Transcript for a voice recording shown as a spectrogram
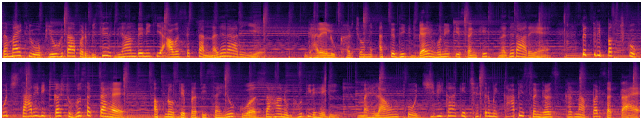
समय की उपयोगिता पर विशेष ध्यान देने की आवश्यकता नज़र आ रही है। घरेलू खर्चों में अत्यधिक व्यय होने के संकेत नज़र आ रहे हैं। पितृपक्ष को कुछ शारीरिक कष्ट हो सकता है। अपनों के प्रति सहयोग व सहानुभूति रहेगी। महिलाओं को जीविका के क्षेत्र में काफ़ी संघर्ष करना पड़ सकता है।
